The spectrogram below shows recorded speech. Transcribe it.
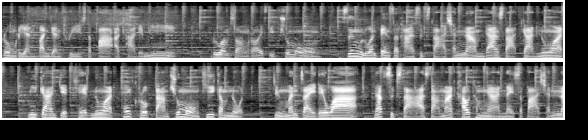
โรงเรียนบัญญันทรีสปาอะคาเดมีรวม 210 ชั่วโมง ซึ่งล้วนเป็นสถานศึกษาชั้นนำด้านศาสตร์การนวด มีการเก็บเคสนวดให้ครบตามชั่วโมงที่กำหนด จึงมั่นใจได้ว่านักศึกษาสามารถเข้าทำงานในสปาชั้นน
